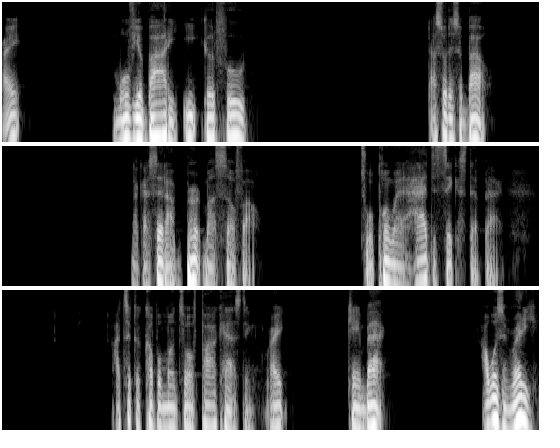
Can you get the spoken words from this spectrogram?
Right? Move your body, eat good food. That's what it's about. Like I said, I burnt myself out to a point where I had to take a step back. I took a couple months off podcasting, right? Came back. I wasn't ready.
